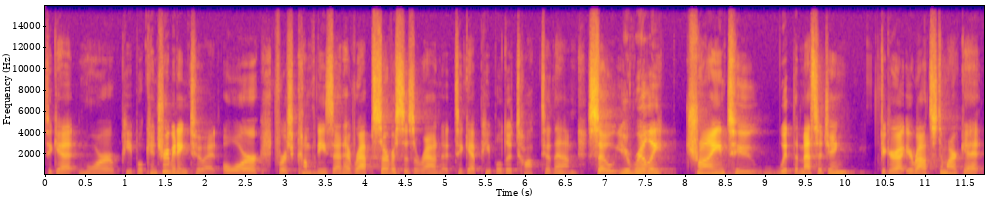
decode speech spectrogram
to get more people contributing to it, or for companies that have wrapped services around it to get people to talk to them. So you're really trying to, with the messaging, figure out your routes to market,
